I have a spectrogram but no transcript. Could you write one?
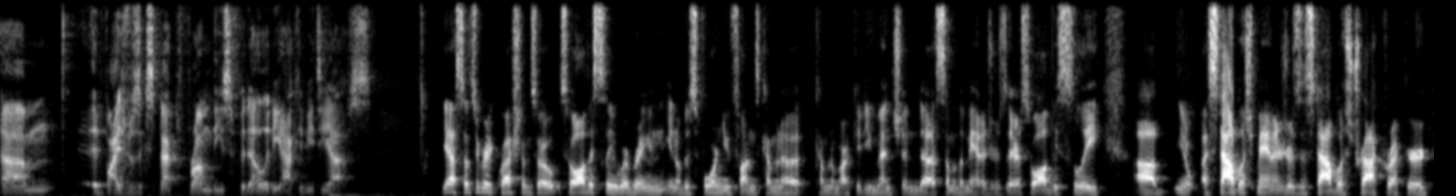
um, advisors expect from these Fidelity active ETFs? Yeah, so that's a great question. So, so obviously we're bringing, you know, there's four new funds coming to coming to market. You mentioned uh, some of the managers there. So obviously, uh, you know, established managers, established track record.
